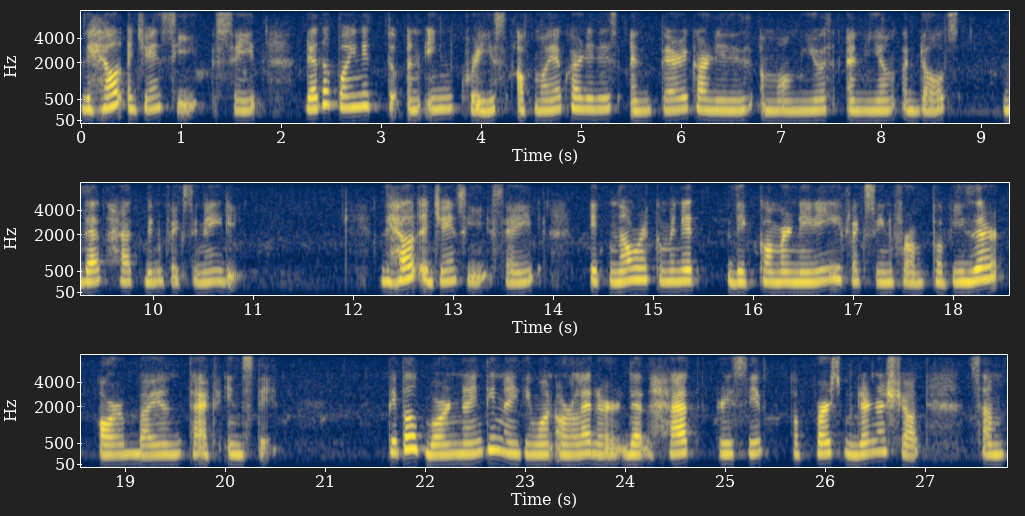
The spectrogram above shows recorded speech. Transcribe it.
The health agency said data pointed to an increase of myocarditis and pericarditis among youth and young adults that had been vaccinated. The health agency said it now recommended the Comirnaty vaccine from Pfizer or BioNTech instead. People born 1991 or later that had received a first Moderna shot, some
